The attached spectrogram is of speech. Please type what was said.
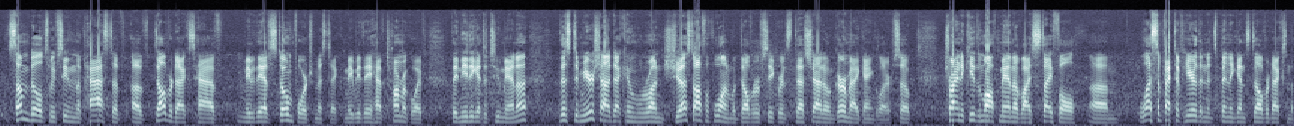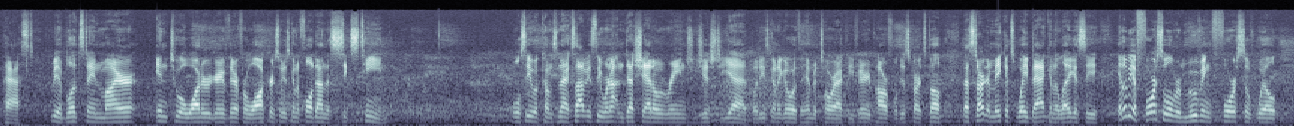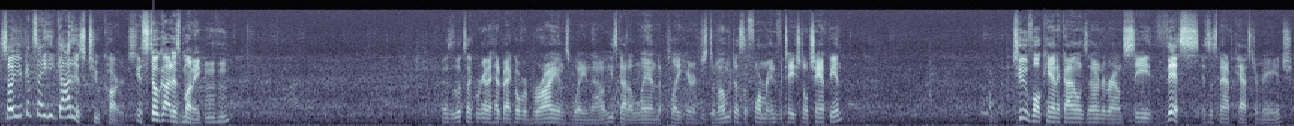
Some builds we've seen in the past of, of Delver decks have maybe they have Stoneforge Mystic, maybe they have Tarmogoyf. They need to get to two mana. This Dimir Shadow deck can run just off of one with Delver of Secrets, Death Shadow, and Gurmag Angler. So trying to keep them off mana by Stifle, um, less effective here than it's been against Delver decks in the past. Be a Bloodstained Mire into a Watery Grave there for Walker, so he's going to fall down to 16. We'll see what comes next. Obviously, we're not in Death Shadow range just yet, but he's going to go with the Hymn to Tourach, the very powerful discard spell that's starting to make its way back into Legacy. It'll be a Force of Will removing Force of Will, so you can say he got his two cards. He still got his money. Mm-hmm. As it looks like we're going to head back over Brian's way now. He's got a land to play here in just a moment as the former Invitational champion. Two Volcanic Islands and Underground Sea. This is a Snapcaster Mage.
